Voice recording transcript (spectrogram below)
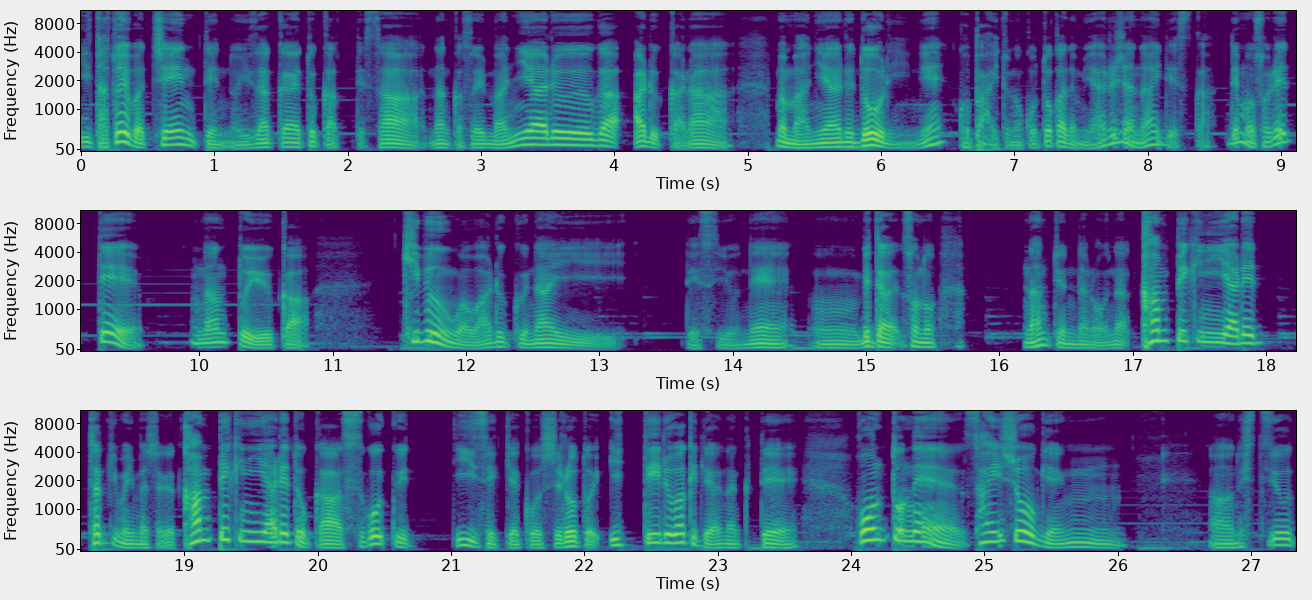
例えばチェーン店の居酒屋とかってさ、なんかそういうマニュアルがあるから、まあ、マニュアル通りにね、こうバイトの子とかでもやるじゃないですか。でもそれって、なんというか、気分は悪くないですよね。うん。別にその、何て言うんだろうな、完璧にやれ、さっきも言いましたけど、完璧にやれとか、すごくいい接客をしろと言っているわけではなくて、ほんとね、最小限、あの必要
